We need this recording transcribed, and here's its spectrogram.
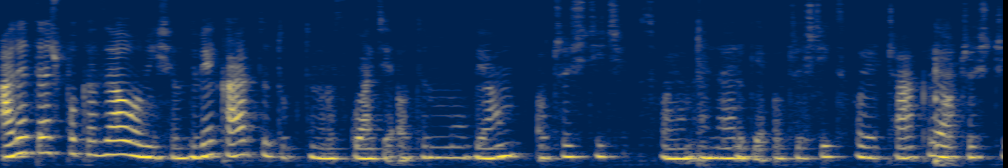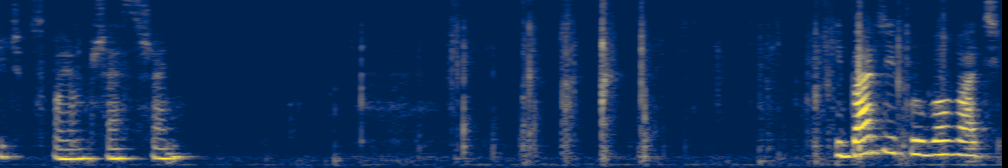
Ale też pokazało mi się, dwie karty tu w tym rozkładzie o tym mówią, oczyścić swoją energię, oczyścić swoje czakry, oczyścić swoją przestrzeń. I bardziej próbować y,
